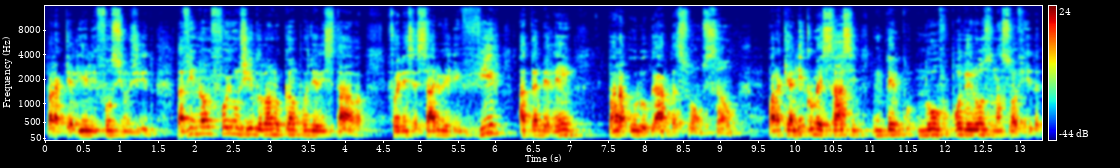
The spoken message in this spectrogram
para que ali ele fosse ungido. Davi não foi ungido lá no campo onde ele estava. Foi necessário ele vir até Belém para o lugar da sua unção, para que ali começasse um tempo novo, poderoso na sua vida.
